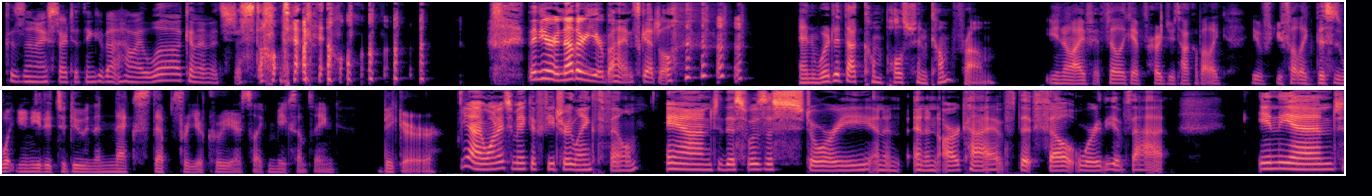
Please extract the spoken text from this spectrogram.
because then I start to think about how I look and then it's just all downhill. then you're another year behind schedule. and where did that compulsion come from? You know, I feel like I've heard you talk about like you you felt like this is what you needed to do in the next step for your career. It's like make something bigger. Yeah, I wanted to make a feature length film and this was a story and an, and an archive that felt worthy of that. In the end,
